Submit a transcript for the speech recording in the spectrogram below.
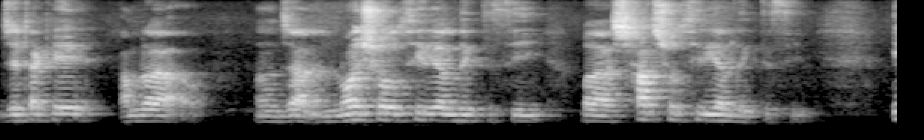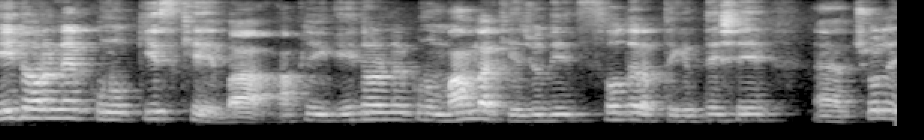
যেটাকে আমরা নয়শো সিরিয়াল দেখতেছি বা সাতশো সিরিয়াল দেখতেছি। এই ধরনের কোনো কেস খেয়ে বা আপনি এই ধরনের কোনো মামলা খেয়ে যদি সৌদি আরব থেকে দেশে চলে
